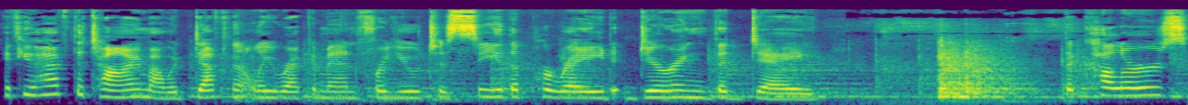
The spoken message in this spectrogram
If you have the time, I would definitely recommend for you to see the parade during the day. The colors,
